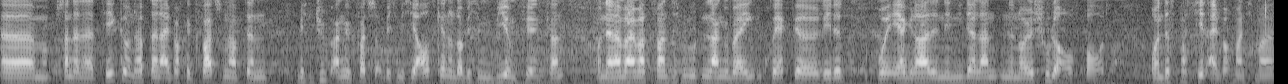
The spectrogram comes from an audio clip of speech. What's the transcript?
ähm, stand an der Theke und habe dann einfach gequatscht und habe dann mich einen Typ angequatscht, ob ich mich hier auskenne und ob ich ihm ein Bier empfehlen kann. Und dann haben wir einfach 20 Minuten lang über irgendein Projekt geredet, wo er gerade in den Niederlanden eine neue Schule aufbaut. Und das passiert einfach manchmal.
